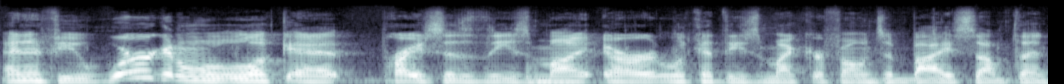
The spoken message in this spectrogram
and if you were gonna look at prices of these mi- or look at these microphones and buy something,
